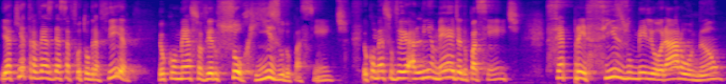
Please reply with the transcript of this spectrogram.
E aqui, através dessa fotografia, eu começo a ver o sorriso do paciente, eu começo a ver a linha média do paciente, se é preciso melhorar ou não,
